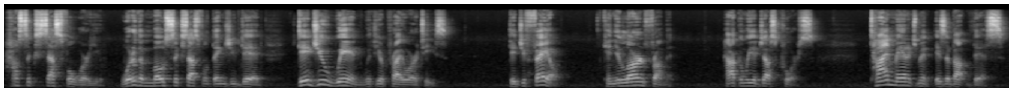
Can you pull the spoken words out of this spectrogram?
How successful were you? What are the most successful things you did? Did you win with your priorities? Did you fail? Can you learn from it? How can we adjust course? Time management is about this.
